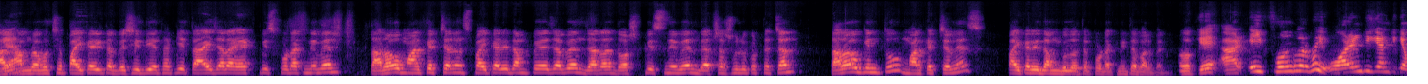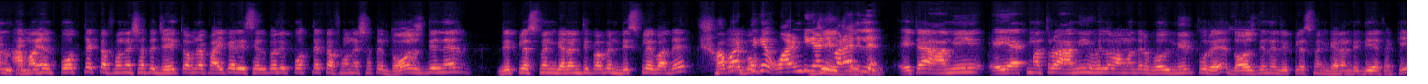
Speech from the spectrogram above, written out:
আর আমরা হচ্ছে পাইকারিটা বেশি দিয়ে থাকি তাই যারা এক পিস প্রোডাক্ট নেবেন তারাও মার্কেট চ্যালেঞ্জ পাইকারি দাম পেয়ে যাবেন। যারা দশ পিস নেবেন ব্যবসা শুরু করতে চান তারাও কিন্তু মার্কেট চ্যালেঞ্জ পাইকারি দামগুলোতে প্রোডাক্ট নিতে পারবেন। ওকে আর এই ফোনগুলোর ভাই ওয়ারেন্টি গ্যারান্টি কেমন আমাদের প্রত্যেকটা ফোনের সাথে যেহেতু আমরা পাইকারি সেল করি প্রত্যেকটা ফোনের সাথে দশ দিনের রিপ্লেসমেন্ট গ্যারান্টি পাবেন ডিসপ্লে বাদে। সবার থেকে ওয়ারেন্টি গ্যারান্টি বাড়ায় দিলেন। এটা আমি এই একমাত্র আমি হলাম আমাদের হোল মিরপুরে দশ দিনের রিপ্লেসমেন্ট গ্যারান্টি দিয়ে থাকি।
